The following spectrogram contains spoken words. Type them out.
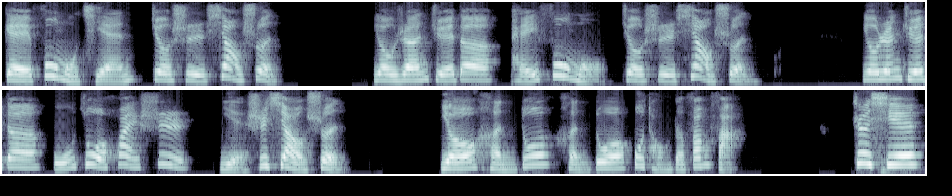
给父母钱就是孝顺，有人觉得陪父母就是孝顺。有人觉得不做坏事也是孝顺，有很多很多不同的方法。这些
